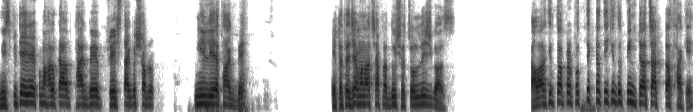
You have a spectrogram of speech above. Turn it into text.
মিসপিটা এরকম হালকা থাকবে ফ্রেশ থাকবে, সব মিলিয়ে থাকবে। এটাতে যেমন আছে আপনার দুইশো চল্লিশ গজ। কালার কিন্তু আপনার প্রত্যেকটাতেই কিন্তু তিনটা, চারটা থাকে।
